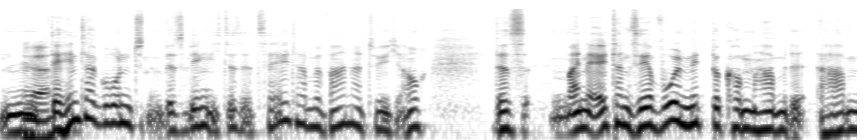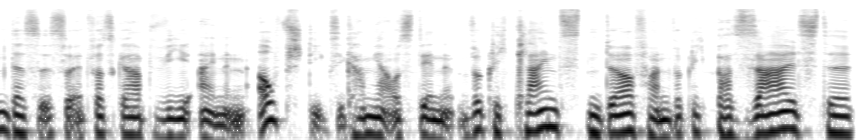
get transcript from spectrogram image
ja. der Hintergrund, weswegen ich das erzählt habe, war natürlich auch, dass meine Eltern sehr wohl mitbekommen haben, haben, dass es so etwas gab wie einen Aufstieg. Sie kamen ja aus den wirklich kleinsten Dörfern, wirklich basalste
